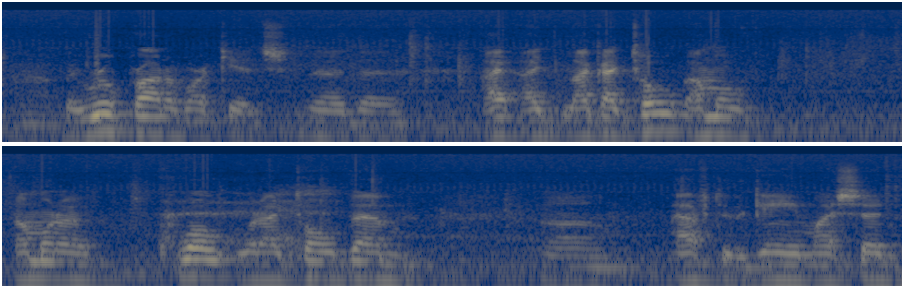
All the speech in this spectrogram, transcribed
Uh, but real proud of our kids. The, the, I, I, like I told, I'm gonna, I'm gonna quote what I told them um, after the game. I said,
